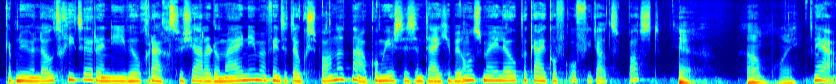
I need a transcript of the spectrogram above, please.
Ik heb nu een loodgieter en die wil graag het sociale domein in, maar vindt het ook spannend. Nou, kom eerst eens een tijdje bij ons meelopen, kijken of, of je dat past. ja. Oh, mooi. Ja,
